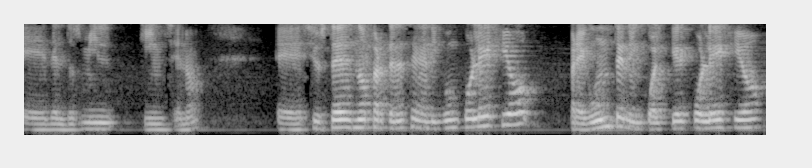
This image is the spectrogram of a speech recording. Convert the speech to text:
eh, del 2015, ¿no? Eh, si ustedes no pertenecen a ningún colegio, pregunten en cualquier colegio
